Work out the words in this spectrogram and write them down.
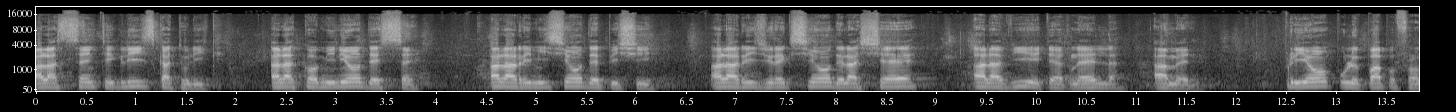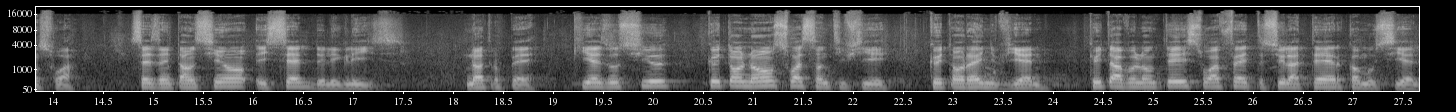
à la Sainte Église catholique, à la communion des saints, à la rémission des péchés, à la résurrection de la chair, à la vie éternelle. Amen. Prions pour le pape François, ses intentions et celles de l'Église. Notre Père, qui es aux cieux, que ton nom soit sanctifié, que ton règne vienne, que ta volonté soit faite sur la terre comme au ciel.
